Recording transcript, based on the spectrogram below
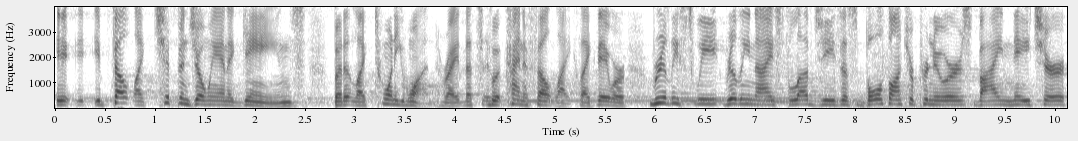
it, it, felt like Chip and Joanna Gaines, but at like 21, right? That's what it kind of felt like. Like they were really sweet, really nice, loved Jesus, both entrepreneurs by nature,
